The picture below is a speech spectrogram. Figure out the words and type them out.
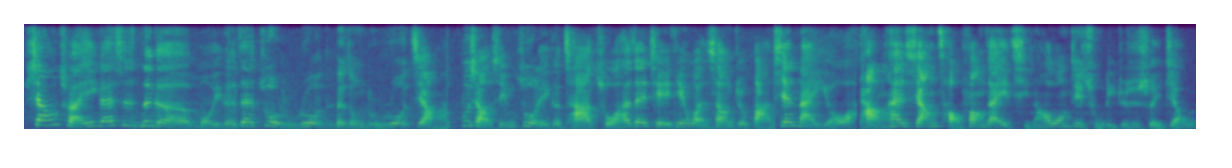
相传应该是那个某一个在做乳酪的那种乳酪酱啊，不小心做了一个差错，他在前一天晚上就把鲜奶油、糖和香草放在一起，然后忘记处理就去睡觉了。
